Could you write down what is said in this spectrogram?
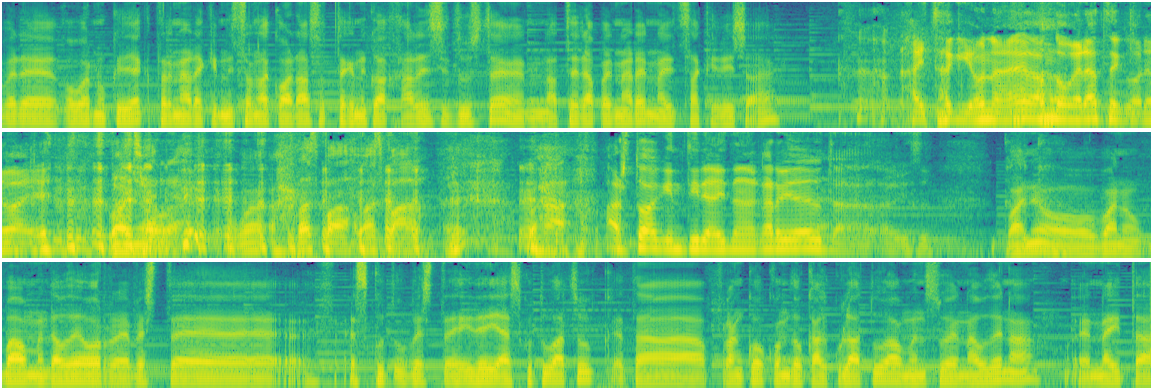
bere gobernukideak trenarekin izandako arazo teknikoak jarri zituzten aterapenaren aitzaki gisa, eh? Aitzaki ona, eh? Gando geratzeko, ere bai, eh? Baina, Bazpa, bazpa. Ba, Astoak intira ditan ekarri dut, eta... Baina, bueno, ba, omen daude hor eh, beste eskutu, beste ideia eskutu batzuk, eta Franco kondo kalkulatua omen zuen hau dena, eh, nahi eta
